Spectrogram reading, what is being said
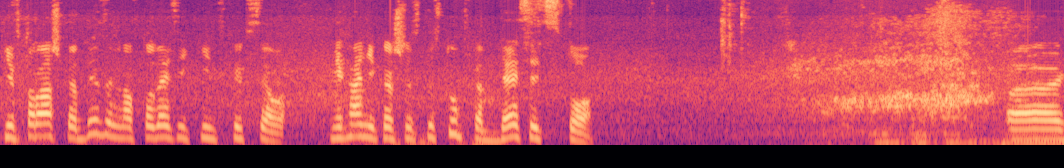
півторашка дизель на 110 кінських сил. Механіка шестиступка 10100. Е,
